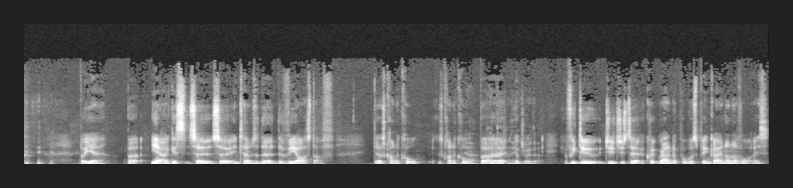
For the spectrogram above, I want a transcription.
but yeah, but yeah, I guess so. So in terms of the the VR stuff, that was kind of cool. It was kind of cool. Yeah, but I uh, definitely if, enjoyed it. if we do do just a, a quick roundup of what's been going on otherwise,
